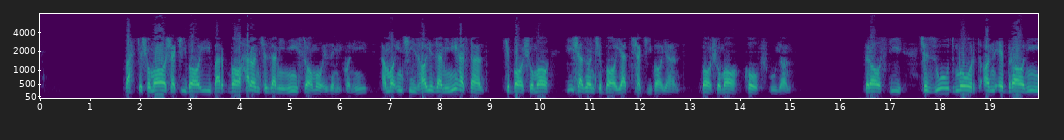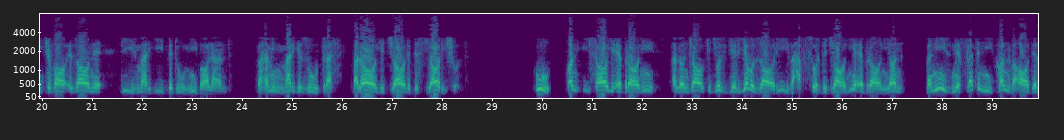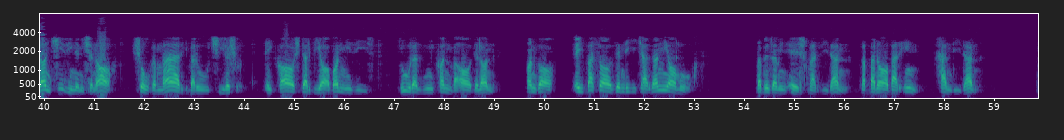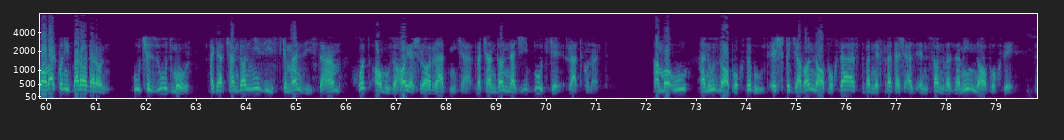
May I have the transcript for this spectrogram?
و که شما شکیبایی بر با هر آنچه زمینی است را موعظه می کنید. اما این چیزهای زمینی هستند که با شما بیش از آنچه باید شکیبایند. با شما کفر گویان به راستی چه زود مرد آن ابرانی که واعظان دیرمرگی بدو میبالند و همین مرگ زودرس بلای جان بسیاری شد. او آن عیسی ابرانی از آنجا که جز گریه و زاری و افسرد جانی ابرانیان و نیز نفرت نیکان و عادلان چیزی نمی شناخت. شوق مرگ بر او چیره شد. ای کاش در بیابان میزیست دور از نیکان و عادلان. آنگاه ای بسا زندگی کردن میآموخت و به زمین عشق ورزیدن. و بنابراین خندیدن. باور کنید برادران او چه زود مرد. اگر چندان میزیست که من زیستم خود آموزه هایش را رد می کرد و چندان نجیب بود که رد کند. اما او هنوز ناپخته بود. عشق جوان ناپخته است و نفرتش از انسان و زمین ناپخته.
